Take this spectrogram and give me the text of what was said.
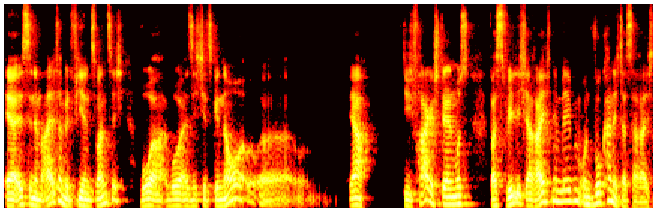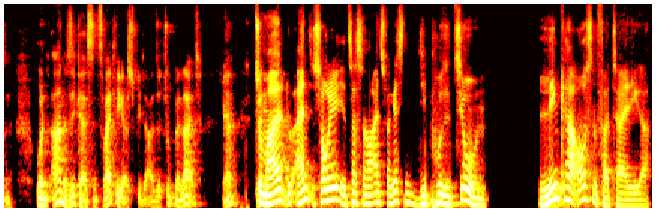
er ist in einem Alter mit 24, wo er, wo er sich jetzt genau äh, ja, die Frage stellen muss, was will ich erreichen im Leben und wo kann ich das erreichen? Und Arne Sicker ist ein Zweitligaspieler, also tut mir leid. Ja? Zumal, du ein, sorry, jetzt hast du noch eins vergessen, die Position linker Außenverteidiger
